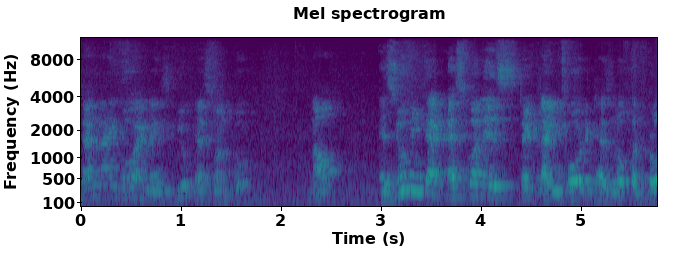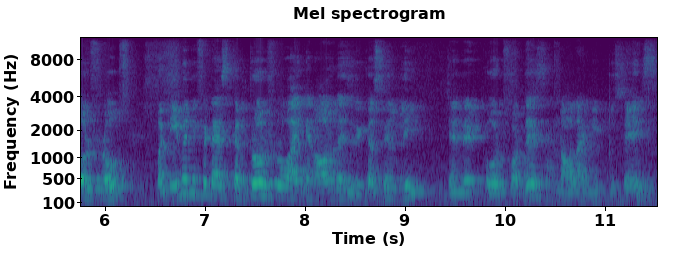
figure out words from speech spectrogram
Then I go and execute S1 code. Now, assuming that S1 is straight line code, it has no control flow, but even if it has control flow, I can always recursively generate code for this, and all I need to say is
